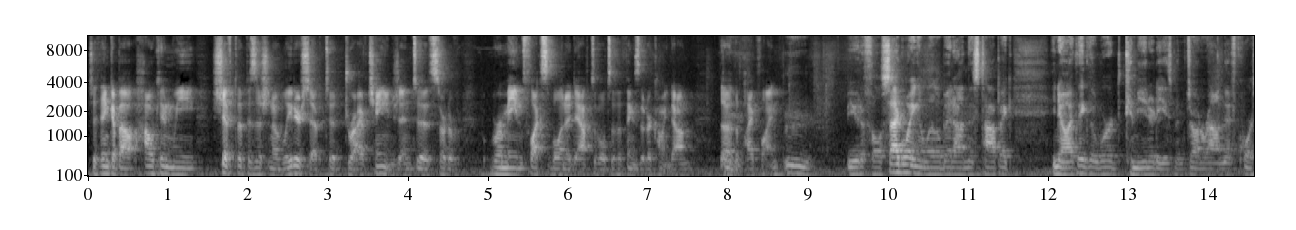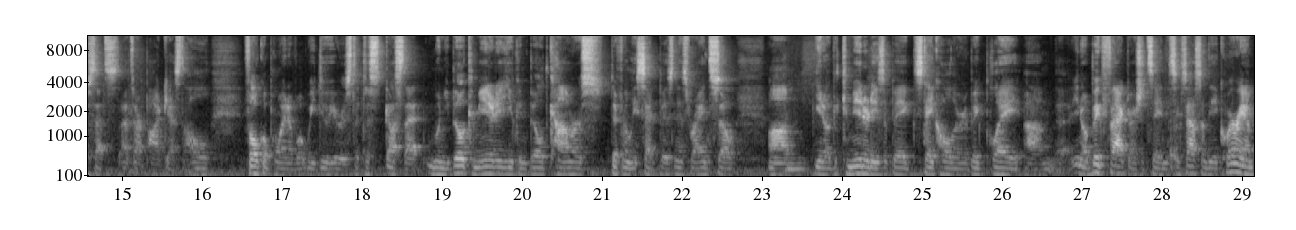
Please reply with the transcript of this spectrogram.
to think about how can we shift the position of leadership to drive change and to sort of remain flexible and adaptable to the things that are coming down the, the pipeline. Beautiful. Segueing a little bit on this topic, you know, I think the word community has been thrown around. And of course, that's that's our podcast. The whole focal point of what we do here is to discuss that when you build community, you can build commerce, differently set business, right? So, um, you know, the community is a big stakeholder and a big play, um, you know, a big factor, I should say, in the success of the aquarium.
